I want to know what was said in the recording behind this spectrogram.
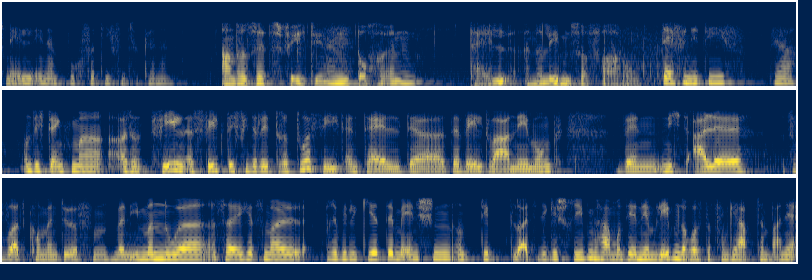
schnell in ein Buch vertiefen zu können. Andererseits fehlt ihnen doch ein Teil einer Lebenserfahrung. Definitiv. Ja, und ich denke mal, also fehlen, es fehlt, ich finde, Literatur fehlt ein Teil der, der Weltwahrnehmung, wenn nicht alle zu Wort kommen dürfen, wenn immer nur, sage ich jetzt mal, privilegierte Menschen und die Leute, die geschrieben haben und die in ihrem Leben noch was davon gehabt haben, waren ja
